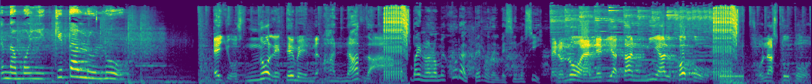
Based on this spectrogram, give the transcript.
en la muñequita Lulu. Ellos no le temen a nada. Bueno, a lo mejor al perro del vecino sí. Pero no al Leviatán ni al Coco. Son astutos.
